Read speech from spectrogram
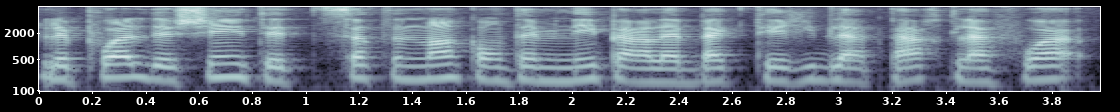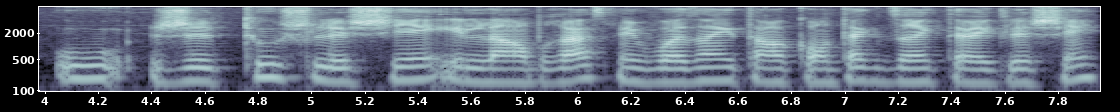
Le poil de chien était certainement contaminé par la bactérie de l'appart. La fois où je touche le chien et l'embrasse, mes voisins étaient en contact direct avec le chien.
